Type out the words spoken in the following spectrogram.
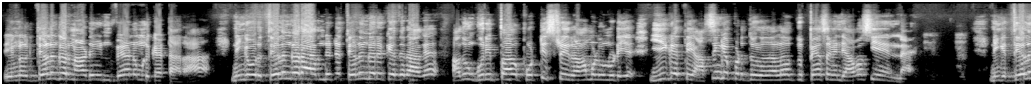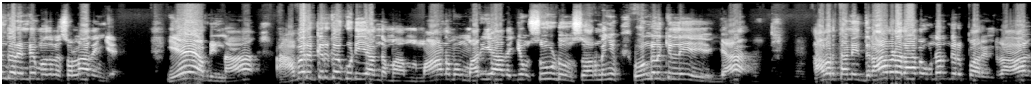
எங்களுக்கு தெலுங்கர் நாடு வேணும்னு கேட்டாரா? நீங்க ஒரு தெலுங்கரா இருந்துட்டு தெலுங்கருக்கு எதிராக அதுவும் குறிப்பாக பொட்டி ஸ்ரீ ராமலுனுடைய ஈகத்தை அசிங்கப்படுத்துவது அளவுக்கு பேச வேண்டிய அவசியம் என்ன? நீங்க தெலுங்கர் என்றே முதல்ல சொல்லாதீங்க. ஏன் அப்படின்னா அவருக்கு இருக்கக்கூடிய அந்த மா- மானமும் மரியாதையும் சூடும் சோர்மையும் உங்களுக்கு இல்லையே ஐயா. அவர் தன்னை திராவிடராக உணர்ந்திருப்பார் என்றால்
